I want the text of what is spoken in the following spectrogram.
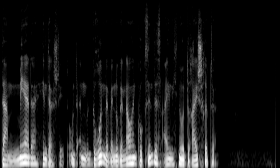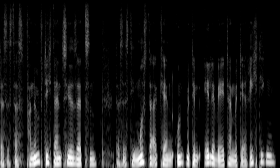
da mehr dahinter steht. Und im Grunde, wenn du genau hinguckst, sind es eigentlich nur drei Schritte. Das ist das vernünftig dein Ziel setzen. Das ist die Muster erkennen und mit dem Elevator, mit der richtigen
